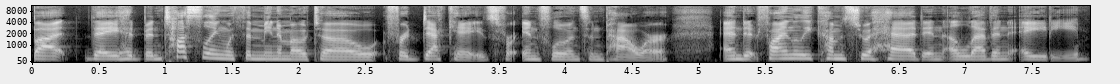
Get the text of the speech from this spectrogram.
but they had been tussling with the Minamoto for decades for influence and power. And it finally comes to a head in 1180.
